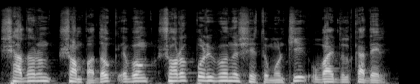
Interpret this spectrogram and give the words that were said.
সাধারণ সম্পাদক এবং সড়ক পরিবহনের সেতুমন্ত্রী উবায়দুল কাদের।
